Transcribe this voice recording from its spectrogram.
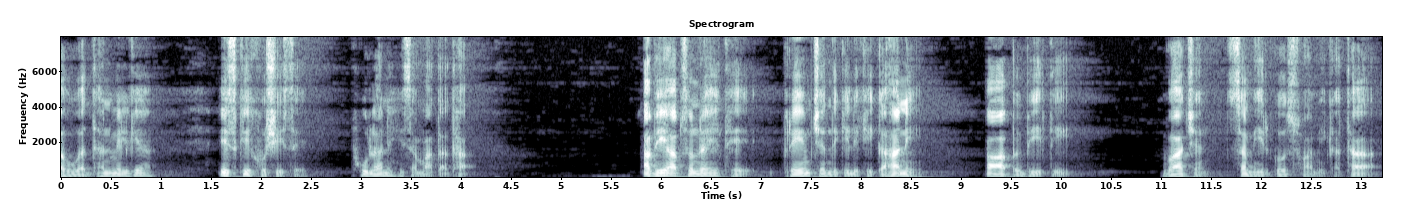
हुआ धन मिल गया, इसकी खुशी से फूला नहीं समाता था। अभी आप सुन रहे थे प्रेमचंद की लिखी कहानी, आप बीती, वाचन समीर गोस्वामी का था।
